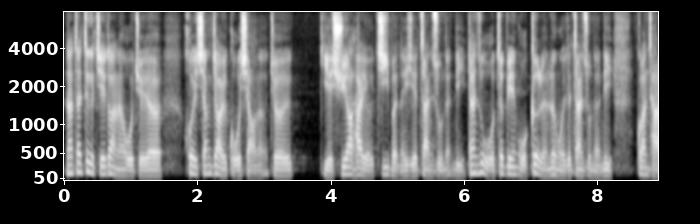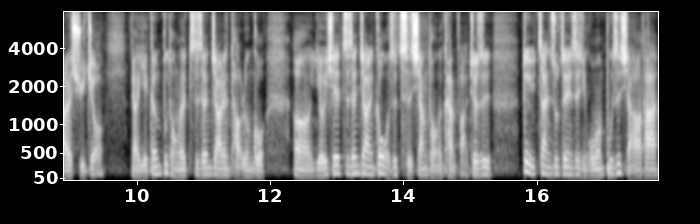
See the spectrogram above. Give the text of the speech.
那在这个阶段呢，我觉得会相较于国小呢，就也需要他有基本的一些战术能力。但是我这边我个人认为的战术能力，观察了许久，啊，也跟不同的资深教练讨论过。呃，有一些资深教练跟我是持相同的看法，就是对于战术这件事情，我们不是想要他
